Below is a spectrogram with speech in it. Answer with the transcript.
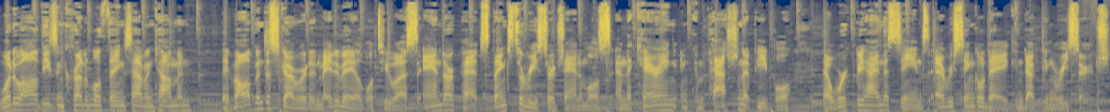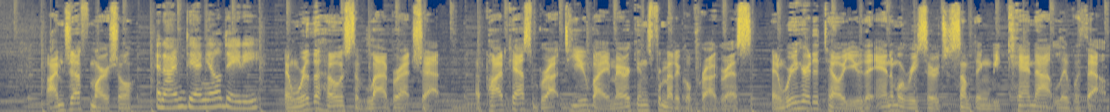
what do all these incredible things have in common? They've all been discovered and made available to us and our pets thanks to research animals and the caring and compassionate people that work behind the scenes every single day conducting research. I'm Jeff Marshall. And I'm Danielle Dady. And we're the hosts of Lab Rat Chat, a podcast brought to you by Americans for Medical Progress. And we're here to tell you that animal research is something we cannot live without.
